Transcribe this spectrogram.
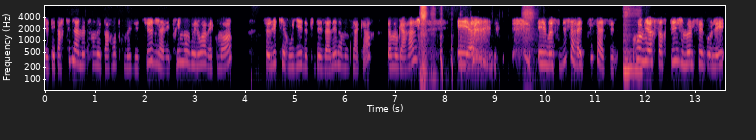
j'étais partie de la maison de mes parents pour mes études. J'avais pris mon vélo avec moi celui qui rouillait depuis des années dans mon placard, dans mon garage. et, euh, et je me suis dit, ça va être plus facile. Mhm. Première sortie, je me le fais voler.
